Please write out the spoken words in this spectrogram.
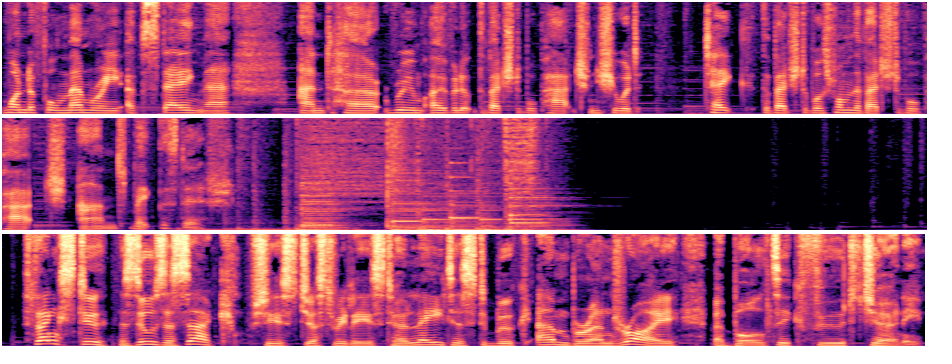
wonderful memory of staying there, and her room overlooked the vegetable patch, and she would take the vegetables from the vegetable patch and make this dish. Thanks to Zuza Zak, she's just released her latest book, Amber and Rye A Baltic Food Journey.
